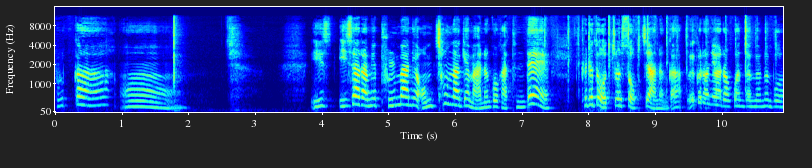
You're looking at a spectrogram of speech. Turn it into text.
뭘까, 어, 이, 이 사람이 불만이 엄청나게 많은 것 같은데, 그래도 어쩔 수 없지 않은가? 왜 그러냐라고 한다면은 뭐,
